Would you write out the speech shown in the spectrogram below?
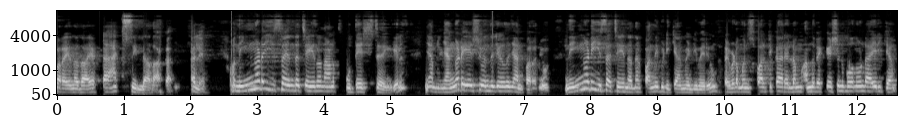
പറയുന്നതായ ടാക്സ് ഇല്ലാതാക്കാനും അല്ലെ? അപ്പൊ നിങ്ങളുടെ ഈസ എന്താ ചെയ്യുന്നതാണ് ഉദ്ദേശിച്ചതെങ്കിൽ ഞാൻ ഞങ്ങളുടെ യേശു എന്ത് ചെയ്തെന്ന് ഞാൻ പറഞ്ഞു. നിങ്ങളുടെ ഈസ ചെയ്യുന്നത് പന്നി പിടിക്കാൻ വേണ്ടി വരും. ഇവിടെ മുനിസിപ്പാലിറ്റിക്കാരെല്ലാം അന്ന് വെക്കേഷൻ പോകുന്നതുകൊണ്ടായിരിക്കാം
